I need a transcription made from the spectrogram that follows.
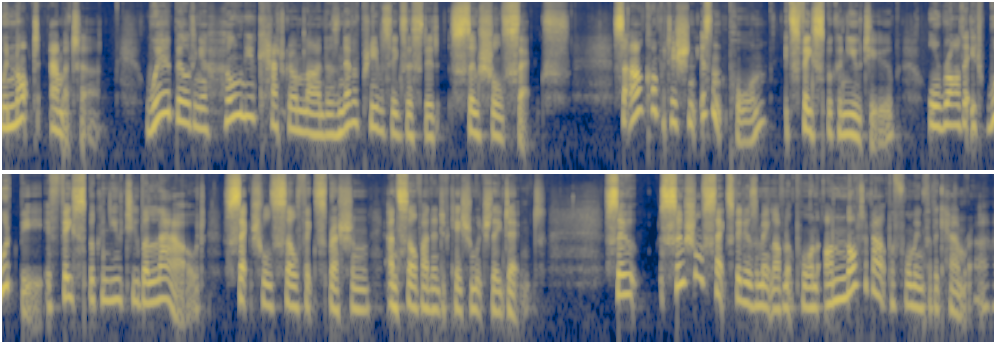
we're not amateur. We're building a whole new category online that has never previously existed social sex. So our competition isn't porn, it's Facebook and YouTube, or rather it would be if Facebook and YouTube allowed sexual self expression and self identification, which they don't. So social sex videos and Make Love Not Porn are not about performing for the camera.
